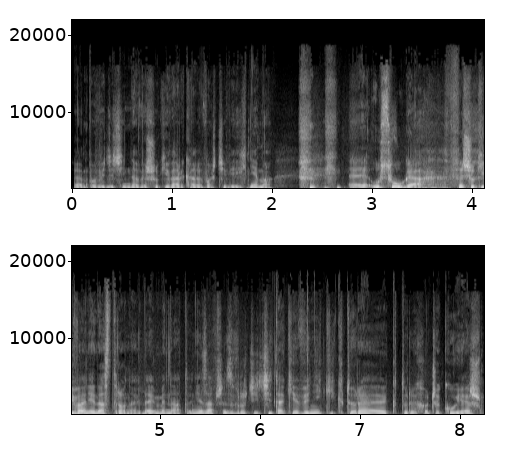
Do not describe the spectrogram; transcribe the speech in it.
Chciałem powiedzieć inna wyszukiwarka, ale właściwie ich nie ma. E, usługa, wyszukiwanie na stronach, dajmy na to. Nie zawsze zwróci ci takie wyniki, które, których oczekujesz.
